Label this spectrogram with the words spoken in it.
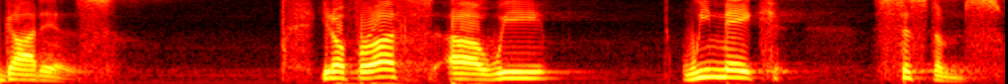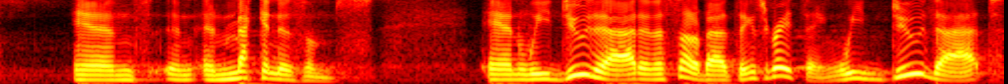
God is. You know, for us, uh, we, we make systems and, and, and mechanisms. And we do that, and it's not a bad thing, it's a great thing. We do that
